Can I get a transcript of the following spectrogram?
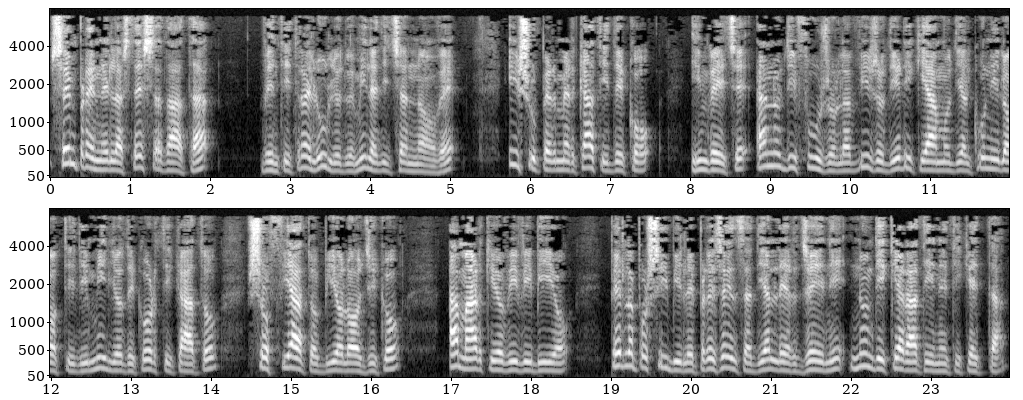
Sempre nella stessa data, 23 luglio 2019, i supermercati Deco invece hanno diffuso l'avviso di richiamo di alcuni lotti di miglio decorticato soffiato biologico a marchio Vivibio per la possibile presenza di allergeni non dichiarati in etichetta.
